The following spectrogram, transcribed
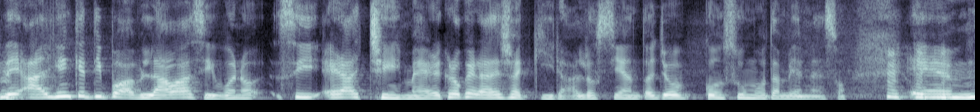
de alguien que tipo hablaba así, bueno, sí, era chisme, creo que era de Shakira, lo siento, yo consumo también eso. Em,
